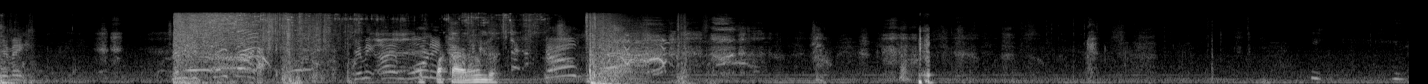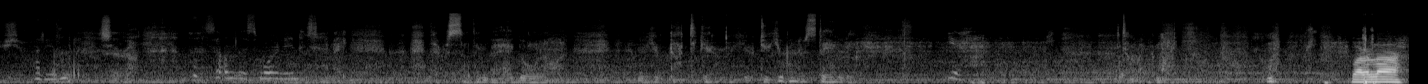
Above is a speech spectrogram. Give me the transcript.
Jimmy. Jimmy, just stay back. Jimmy, I am warning pra caramba. you. Don't. You, you shot him. Sarah, I saw him this morning. listen to me. There is something bad going on. We have got to get out of here. Do you understand me? Yeah. Tommy, come on. Bora lá.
